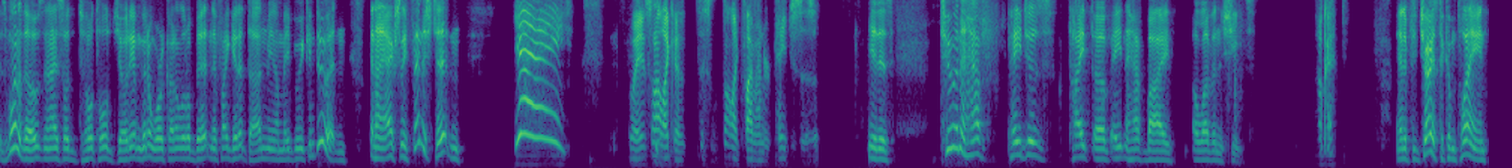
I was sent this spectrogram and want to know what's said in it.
is one of those. And I so told, told Jody, I'm going to work on it a little bit. And if I get it done, you know, maybe we can do it. And, and I actually finished it. And Yay! Wait, it's not like a it's not like 500 pages, is it? it is two and a half pages typed of eight and a half by 11 sheets. Okay. And if he tries to complain,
